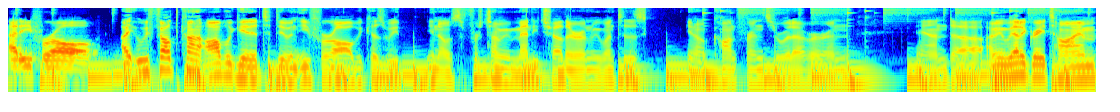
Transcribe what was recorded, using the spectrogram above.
at E for All. I, we felt kind of obligated to do an E for all because we, you know, it's the first time we met each other and we went to this, you know, conference or whatever, and and uh, I mean we had a great time,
